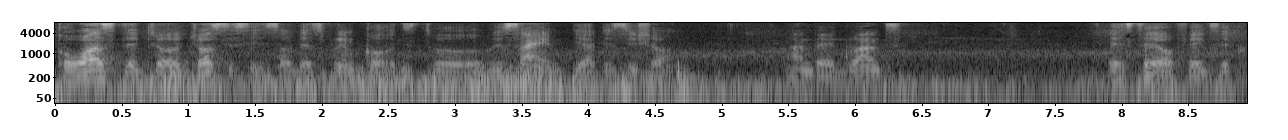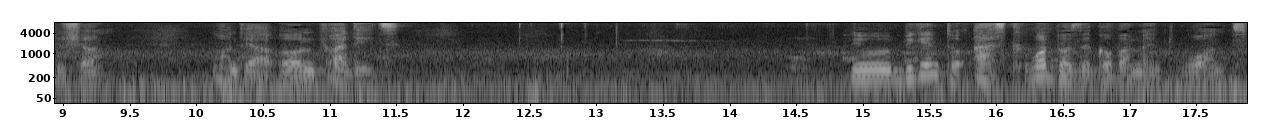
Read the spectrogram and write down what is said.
coerced the ju- justices of the Supreme Court to resign their decision and uh, grant a stay of execution on their own verdict. You begin to ask, what does the government want?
